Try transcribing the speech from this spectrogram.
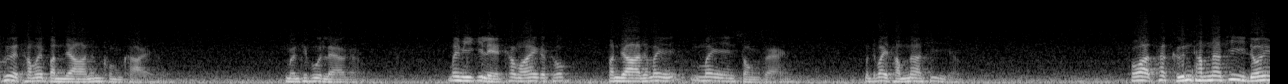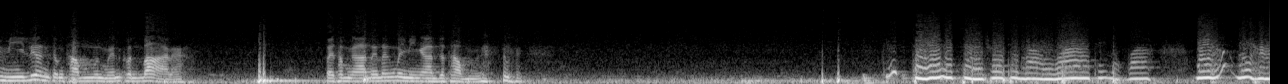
เพื่อทำให้ปัญญานั้นคมคาย เหมือนที่พูดแล้วครับ ไม่มีกิเลสเข้ามาให้กระทบ ปัญญาจะไม่ไม่ส่องแสง มันจะไม่ทำหน้าที่ครับ เพราะว่าถ้าขืนทำหน้าที่โดยไม่มีเรื่องจงทำมันเหมือนคนบ้านะไปทำงานนั้งไม่มีงานจะทำ ตอนนี้อาจารย์ช่วยอธิบายว่าที่บอกว่าไม่ไม่หา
